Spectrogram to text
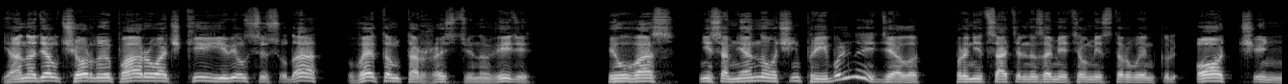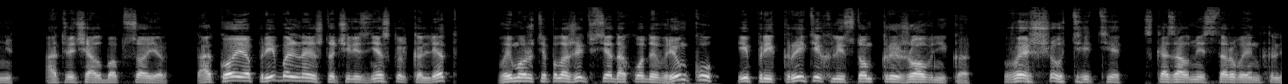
Я надел черную пару, очки и явился сюда в этом торжественном виде. — И у вас, несомненно, очень прибыльное дело, — проницательно заметил мистер Уинкль. — Очень, — отвечал Боб Сойер. — Такое прибыльное, что через несколько лет вы можете положить все доходы в рюмку и прикрыть их листом крыжовника. — Вы шутите, — сказал мистер Уинкль.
